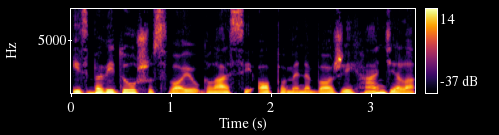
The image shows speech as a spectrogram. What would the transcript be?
Izbavi dušu svoju, glasi opomena Božijih anđela,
